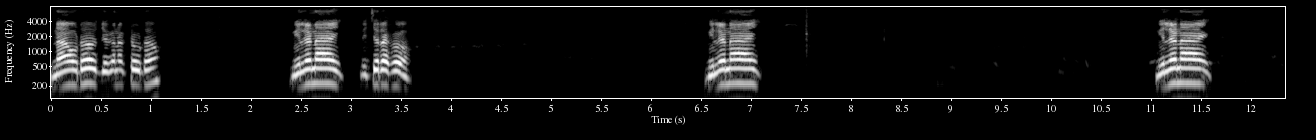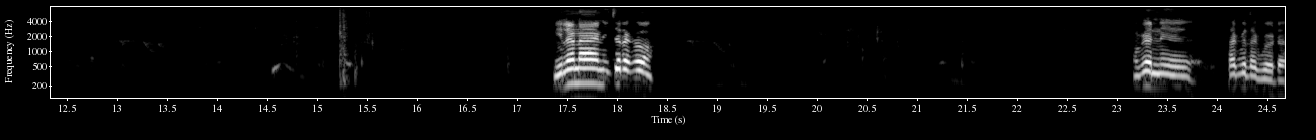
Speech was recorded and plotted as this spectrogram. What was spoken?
না উঠাও যে কোনো একটা উঠাও মিলে নাই নিচে রাখো মিলে নাই মিলে নাই মিলে নাই নিচে রাখো ওকে থাকবে থাকবে ওটা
